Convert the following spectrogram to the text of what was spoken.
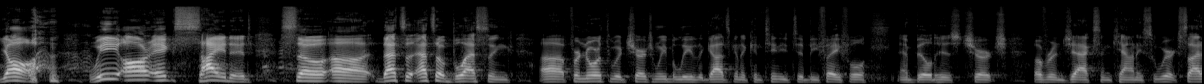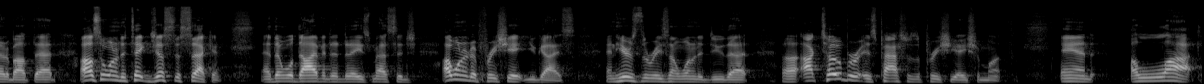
y'all, we are excited. So uh, that's, a, that's a blessing uh, for Northwood Church, and we believe that God's going to continue to be faithful and build his church over in Jackson County. So we're excited about that. I also wanted to take just a second, and then we'll dive into today's message. I wanted to appreciate you guys, and here's the reason I wanted to do that. Uh, October is Pastor's Appreciation Month, and a lot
